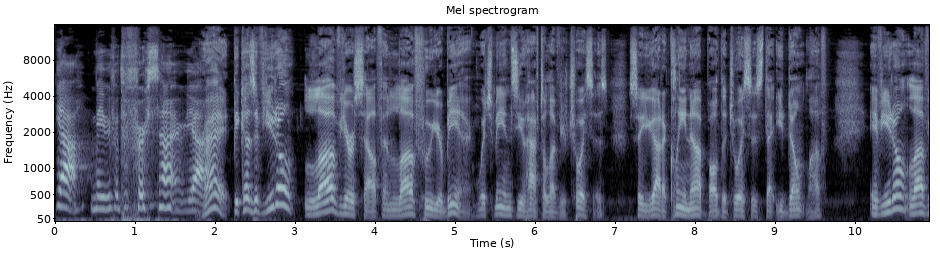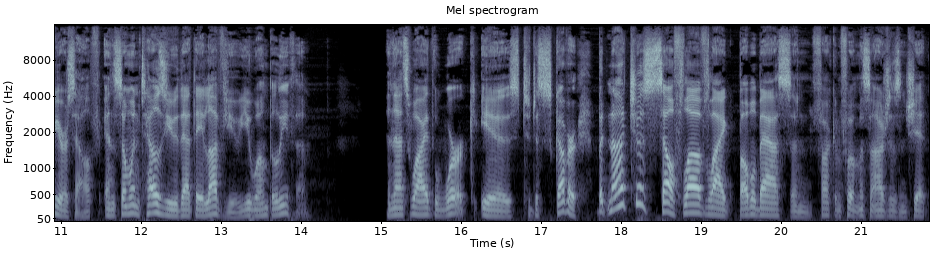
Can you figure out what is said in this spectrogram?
Yeah, maybe for the first time. Yeah. Right. Because if you don't love yourself and love who you're being, which means you have to love your choices. So you got to clean up all the choices that you don't love. If you don't love yourself and someone tells you that they love you, you won't believe them. And that's why the work is to discover, but not just self love like bubble baths and fucking foot massages and shit.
